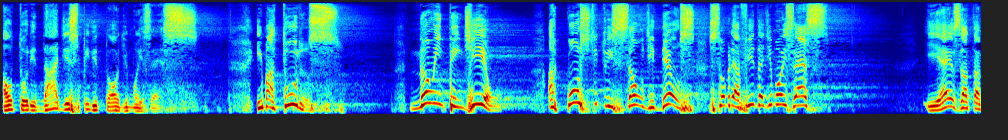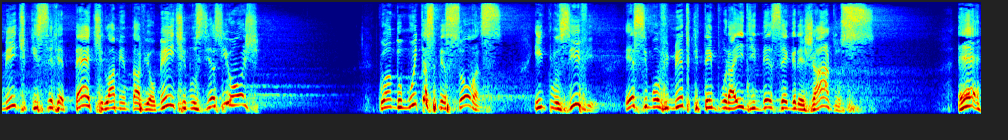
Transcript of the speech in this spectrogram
a autoridade espiritual de Moisés. Imaturos, não entendiam a constituição de Deus sobre a vida de Moisés. E é exatamente o que se repete, lamentavelmente, nos dias de hoje. Quando muitas pessoas, inclusive esse movimento que tem por aí de desegrejados, é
